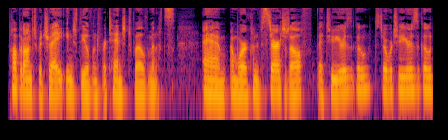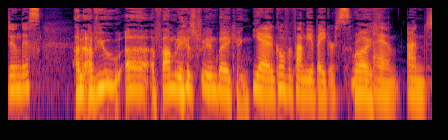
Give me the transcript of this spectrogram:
pop it onto a tray into the oven for 10 to 12 minutes. Um, and we're kind of started off about two years ago, just over two years ago, doing this. And have you uh, a family history in baking? Yeah, we come from a family of bakers. Right. Um, and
